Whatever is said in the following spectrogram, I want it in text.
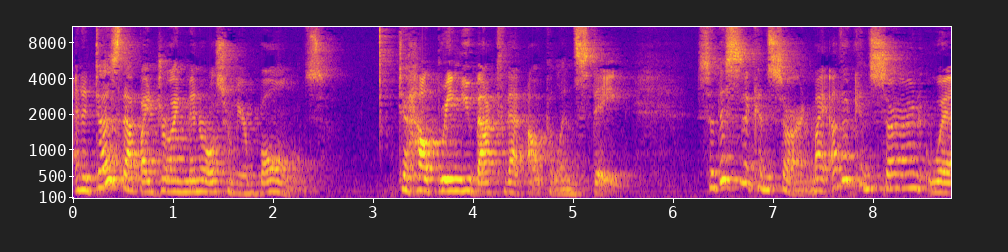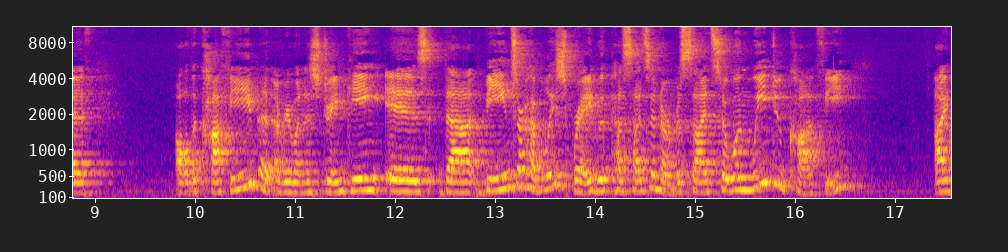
and it does that by drawing minerals from your bones to help bring you back to that alkaline state. So this is a concern. My other concern with all the coffee that everyone is drinking is that beans are heavily sprayed with pesticides and herbicides. So when we do coffee, I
